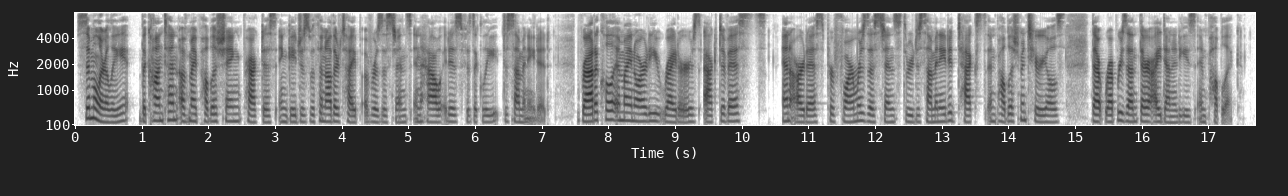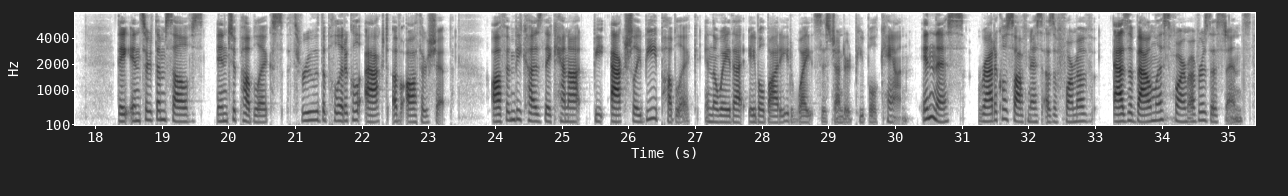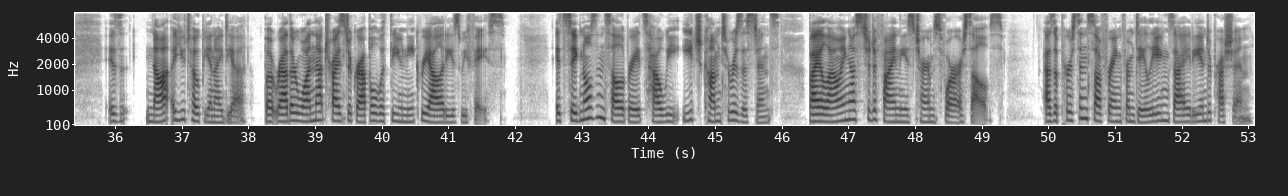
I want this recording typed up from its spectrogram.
Similarly, the content of my publishing practice engages with another type of resistance in how it is physically disseminated. Radical and minority writers, activists, and artists perform resistance through disseminated texts and published materials that represent their identities in public. They insert themselves into publics through the political act of authorship, often because they cannot be actually be public in the way that able-bodied white cisgendered people can. In this, radical softness as a form of as a boundless form of resistance is not a utopian idea, but rather one that tries to grapple with the unique realities we face. It signals and celebrates how we each come to resistance by allowing us to define these terms for ourselves. As a person suffering from daily anxiety and depression,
